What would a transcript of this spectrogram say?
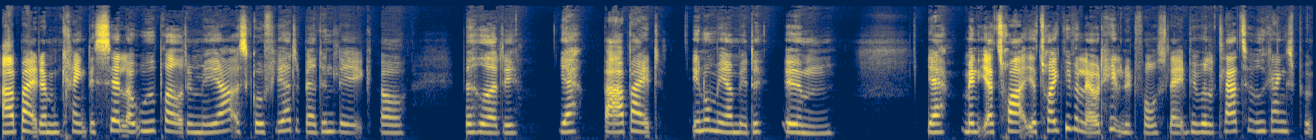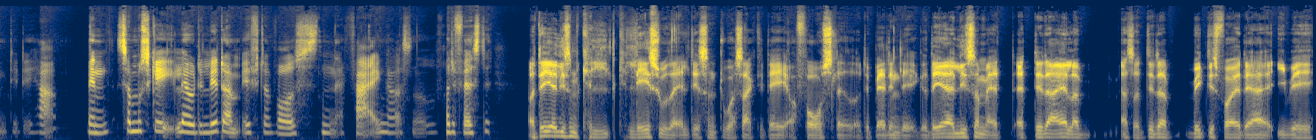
arbejde omkring det selv og udbrede det mere og skrive flere debatindlæg og, hvad hedder det, ja, bare arbejde endnu mere med det. Øhm, ja, men jeg tror, jeg tror ikke, vi vil lave et helt nyt forslag. Vi vil klart til udgangspunkt i det her, men så måske lave det lidt om efter vores sådan, erfaringer og sådan noget fra det første. Og det, jeg ligesom kan, kan læse ud af alt det, som du har sagt i dag, og forslaget og debatindlægget, det er ligesom, at, at det, der er aller, altså det, der er vigtigst for jer, det er, at I vil,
